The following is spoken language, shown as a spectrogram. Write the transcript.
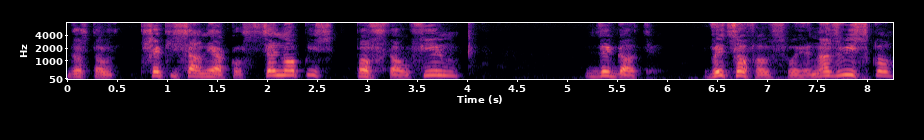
został przepisany jako scenopis, powstał film, Dygat wycofał swoje nazwisko.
